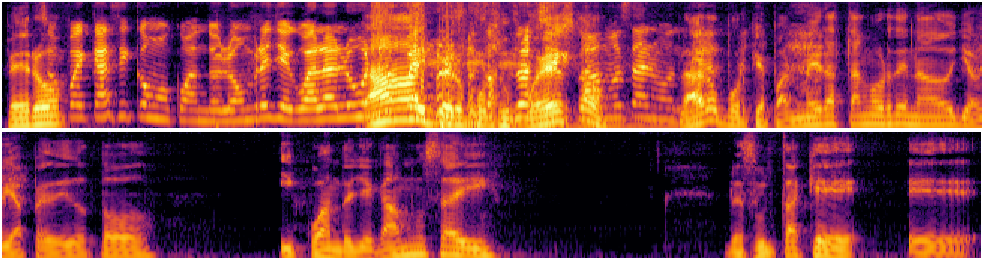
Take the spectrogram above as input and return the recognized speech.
Pero, Eso fue casi como cuando el hombre llegó a la luna. Ay, pero por supuesto. Claro, porque Parme era tan ordenado, ya había pedido todo. Y cuando llegamos ahí, resulta que eh,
